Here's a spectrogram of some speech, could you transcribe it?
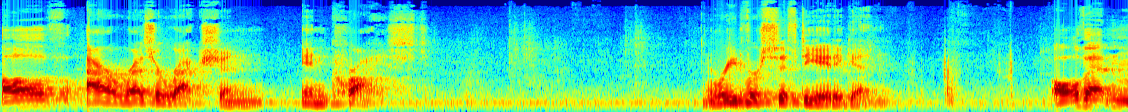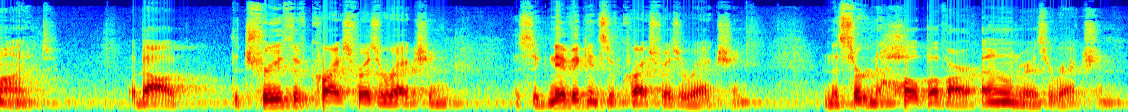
of our resurrection in Christ. read verse 58 again. All that in mind about the truth of Christ's resurrection, the significance of Christ's resurrection, and the certain hope of our own resurrection.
